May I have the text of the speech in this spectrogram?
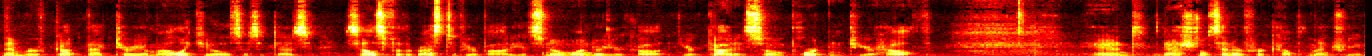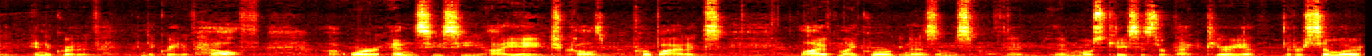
number of gut bacteria molecules as it does cells for the rest of your body, it's no wonder your gut, your gut is so important to your health. And the National Center for Complementary and Integrative, Integrative Health, uh, or NCCIH, calls probiotics live microorganisms, and in most cases they're bacteria, that are similar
